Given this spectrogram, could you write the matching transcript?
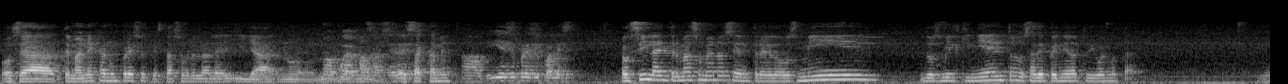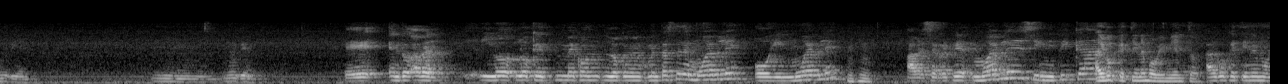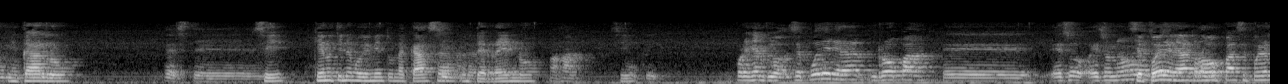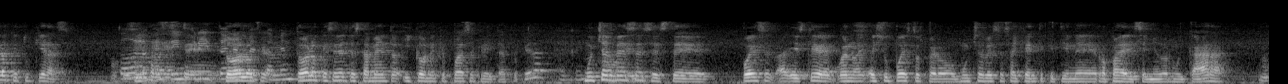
O sea, te manejan un precio que está sobre la ley y ya no... No puede pasarse de eso. Exactamente. Ah, ¿y ese precio cuál es? Oscila entre más o menos entre 2000, 2500, o sea, dependiendo, te digo, el notario. Muy bien. Mm, muy bien. Eh, ento- a ver, lo, lo que me, con- lo que me comentaste de mueble o inmueble, Ujú. A ver, se refiere. Mueble significa. Algo que tiene movimiento. Algo que tiene movimiento. Un carro, Este. sí. ¿Qué no tiene movimiento? Una casa, Sí, un terreno. Ajá. Sí. Por ejemplo, ¿se puede heredar ropa? Eh, eso, eso no. se eso puede sí, dar todo. ropa, se puede dar lo que tú quieras. Todo Sí. lo que esté esté- inscrito todo en lo el que testamento. todo lo que sea del testamento y con el que puedas acreditar propiedad muchas veces este Pues es que, bueno, hay, hay supuestos, pero muchas veces hay gente que tiene ropa de diseñador muy cara,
